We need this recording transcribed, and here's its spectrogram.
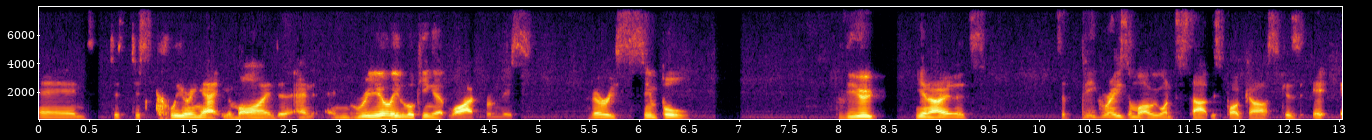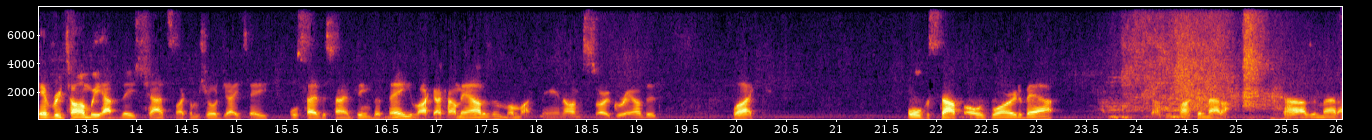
and just just clearing out your mind and and really looking at life from this very simple view. You know, it's it's a big reason why we want to start this podcast because every time we have these chats, like I'm sure JT will say the same thing, but me, like I come out of them, I'm like, man, I'm so grounded. Like all the stuff I was worried about doesn't fucking matter. Doesn't matter.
